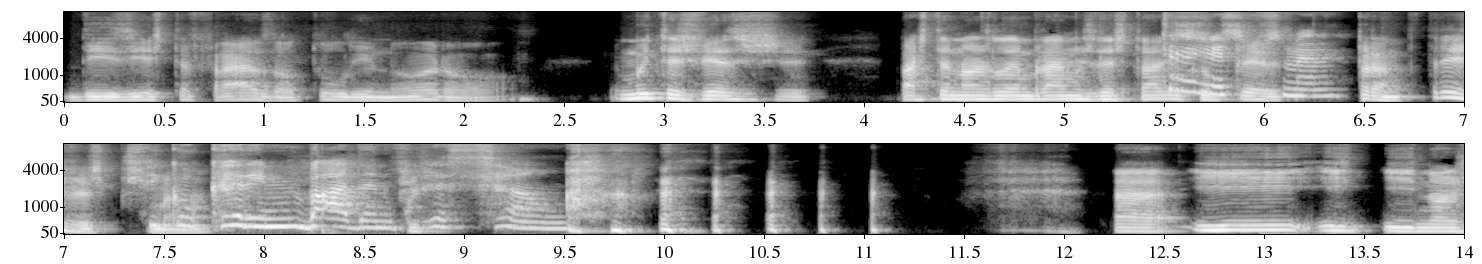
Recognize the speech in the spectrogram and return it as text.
diz esta frase, ou tu, Leonor, ou muitas vezes eh, basta nós lembrarmos da história Três que o vezes por Pedro. semana. Pronto, três vezes por semana. Ficou carimbada no Fico- coração. Ah, e, e- e nós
